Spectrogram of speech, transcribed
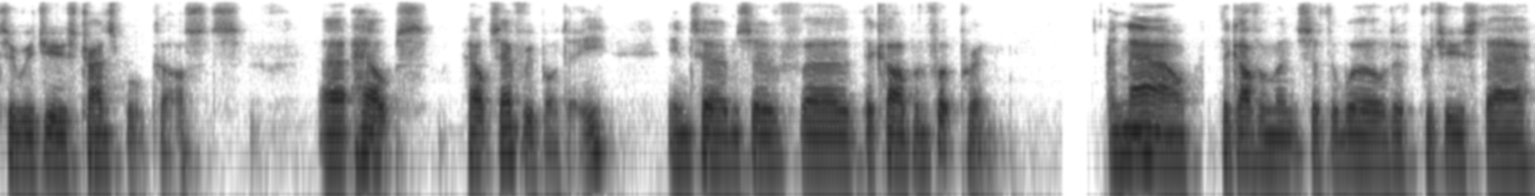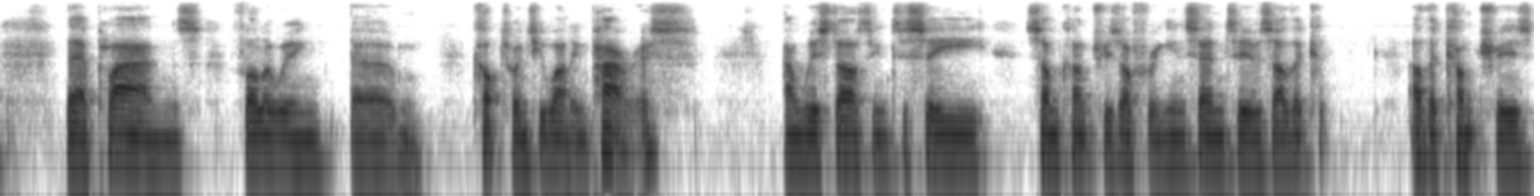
to reduce transport costs, uh, helps helps everybody in terms of uh, the carbon footprint. And now the governments of the world have produced their their plans following um, COP21 in Paris, and we're starting to see some countries offering incentives, other other countries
